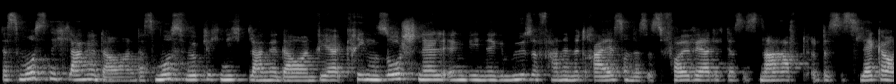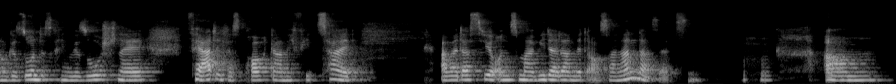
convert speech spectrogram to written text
das muss nicht lange dauern, das muss wirklich nicht lange dauern. Wir kriegen so schnell irgendwie eine Gemüsepfanne mit Reis und das ist vollwertig, das ist nahrhaft, das ist lecker und gesund, das kriegen wir so schnell fertig, das braucht gar nicht viel Zeit. Aber dass wir uns mal wieder damit auseinandersetzen Mhm. Ähm,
